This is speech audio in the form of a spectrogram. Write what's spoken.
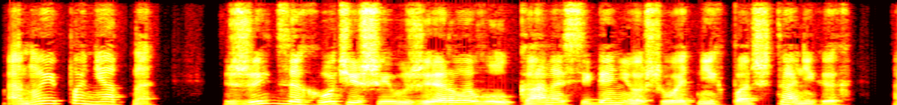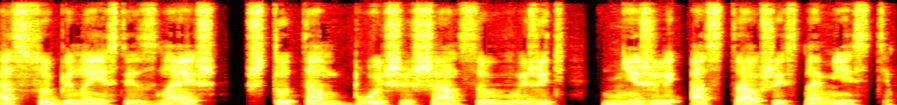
Оно и понятно. Жить захочешь и в жерло вулкана сиганешь в одних подштаниках, особенно если знаешь, что там больше шансов выжить, нежели оставшись на месте.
